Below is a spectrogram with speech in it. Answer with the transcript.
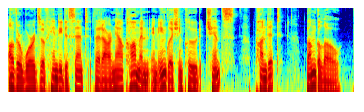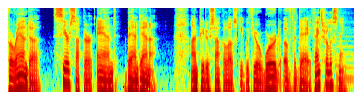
Other words of Hindi descent that are now common in English include chintz, pundit, bungalow, veranda, seersucker, and bandana. I'm Peter Sokolowski with your word of the day. Thanks for listening.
